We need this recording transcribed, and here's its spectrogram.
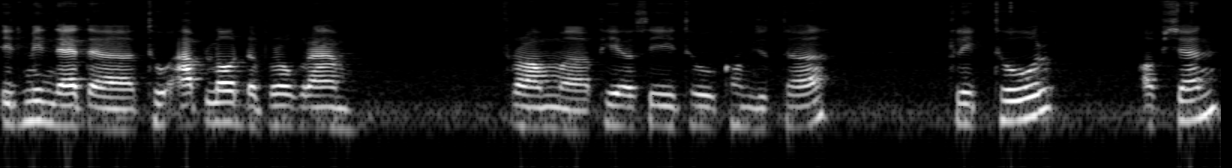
it means that uh, to upload the program from uh, PLC to computer click tool option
